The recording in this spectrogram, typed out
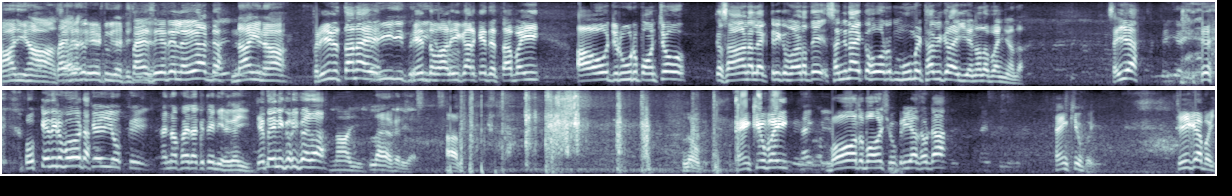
ਹਾਂ ਜੀ ਹਾਂ ਸਾਰਾ A to Z ਜੀ। ਪੈਸੇ ਇਹਦੇ ਲਏ ਅੱਡ? ਨਹੀਂ ਨਾ। ਫ੍ਰੀ ਦਿੱਤਾ ਨਾ Free ਜੀ, ਇਹ free ਇਹ ਦੀਵਾਲੀ ਕਰਕੇ ਦਿੱਤਾ ਬਾਈ। ਆਓ ਜਰੂਰ ਪਹੁੰਚੋ। ਕਿਸਾਨ ਇਲੈਕਟ੍ਰਿਕ ਵਰਡ ਤੇ ਸੰਜਨਾ ਇੱਕ ਹੋਰ ਮੂੰਹ ਮਿੱਠਾ ਵੀ ਕਰਾਈਏ ਇਹਨਾਂ ਦਾ ਬਾਈਆਂ ਦਾ। ਸਹੀ ਆ? ਓਕੇ ਦੀ ਰਿਪੋਰਟ ਓਕੇ ਜੀ ਓਕੇ। ਇੰਨਾ ਫਾਇਦਾ ਕਿਤੇ ਨਹੀਂ ਹੈਗਾ ਜੀ। ਕਿਤੇ ਨਹੀਂ ਕੋਈ ਫਾਇਦਾ? ਨਾ ਜੀ। ਲੈ ਫਿਰ ਯਾਰ ਆ ਲਓ। ਲਓ ਥੈਂਕ ਯੂ ਬਾਈ। ਬਹੁਤ ਬਹੁਤ ਸ਼ੁਕਰੀਆ ਤੁਹਾਡਾ। Thank you bye. ਠੀਕ ਹੈ ਬਾਈ।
